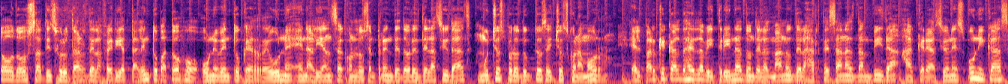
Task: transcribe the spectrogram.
todos a disfrutar de la Feria Talento Patojo, un evento que reúne en alianza con los emprendedores de la ciudad muchos productos hechos con amor. El Parque Caldas es la vitrina donde las manos de las artesanas dan vida a creaciones únicas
